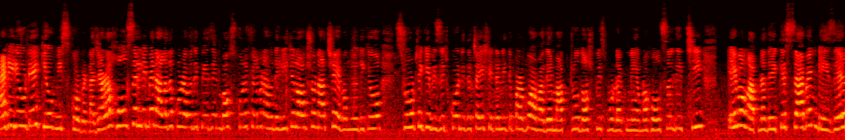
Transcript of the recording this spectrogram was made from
অ্যাটিটিউডে কেউ মিস করবেন না। যারা হোলসেল নেবেন, আলাদা করে আমাদের পেজ ইনবক্স করে ফেলবেন। আমাদের রিটেল অপশন আছে এবং যদি কেউ স্টোর থেকে ভিজিট করে নিতে চাই সেটা নিতে পারব। আমাদের মাত্র দশ পিস প্রোডাক্ট নিয়ে আমরা হোলসেল দিচ্ছি। এবং আপনাদেরকে সেভেন ডেজ ডেজের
